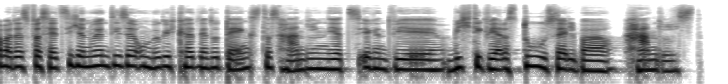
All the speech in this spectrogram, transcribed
Aber das versetzt sich ja nur in diese Unmöglichkeit, wenn du denkst, dass Handeln jetzt irgendwie wichtig wäre, dass du selber handelst.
